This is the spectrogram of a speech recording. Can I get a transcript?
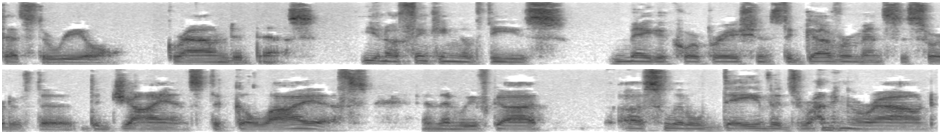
that's the real groundedness. You know, thinking of these mega corporations, the governments as sort of the, the giants, the Goliaths, and then we've got us little Davids running around.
